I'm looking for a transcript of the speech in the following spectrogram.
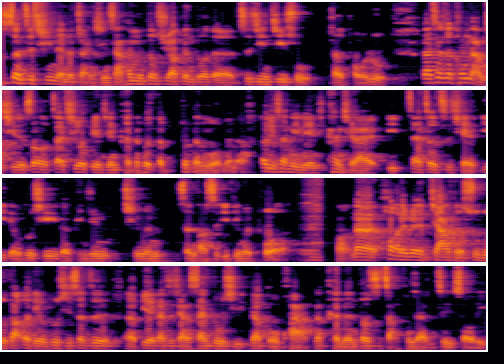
甚至氢能的转型上，他们都需要更多的资金技术的投入。那在这空档期的时候，在气候变迁可能会等不等我们了。二零三零年看起来，以在这之前一点五度 C 的平均气温升高是一定会破了。哦，那后来那边加的速度到二点五度 C，甚至呃比尔盖茨讲三度 C 要多快，那可能都是掌控在你自己手里，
